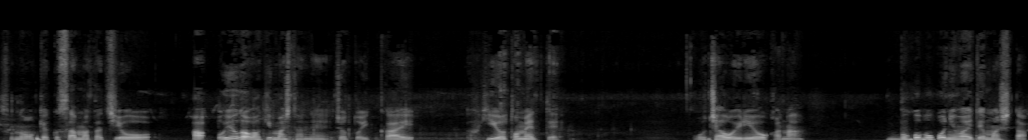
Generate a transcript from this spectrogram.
そのお客様たちを、あ、お湯が沸きましたね。ちょっと一回、火を止めて。お茶を入れようかな。ボコボコに沸いてました。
